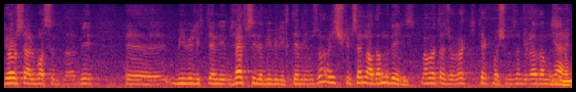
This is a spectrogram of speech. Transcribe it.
görsel basında bir e, bir birlikteliğimiz, hepsiyle bir birlikteliğimiz var. Hiç kimsenin adamı değiliz. Mehmet Hacı olarak tek başımıza bir adamız. Yani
